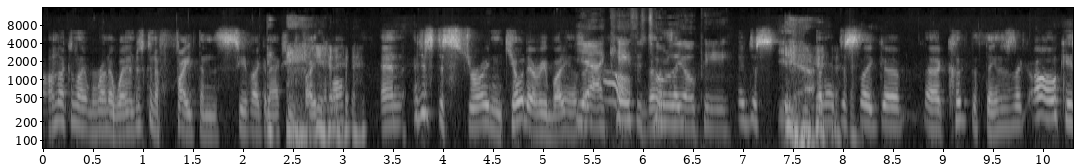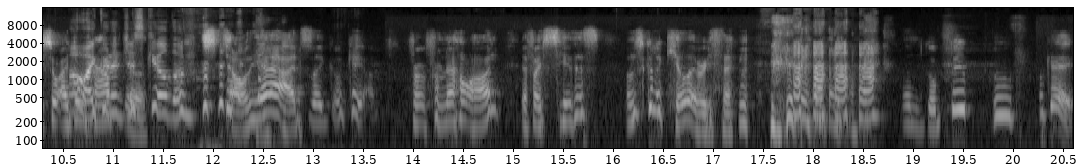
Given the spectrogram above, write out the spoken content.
I'm not gonna like run away. I'm just gonna fight them to see if I can actually fight them all. And I just destroyed and killed everybody. I was Yeah, like, oh. Caithe was Then I totally like, OP. I just Yeah. and I just like uh, uh, clicked the things. I was like, oh, okay, so I don't Oh, I could have just killed them. stealth. Yeah, it's like okay, from from now on, if I see this, I'm just gonna kill everything and go boop boop. Okay.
